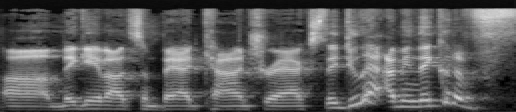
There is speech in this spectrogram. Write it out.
Um, they gave out some bad contracts. They do. Have, I mean, they could have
